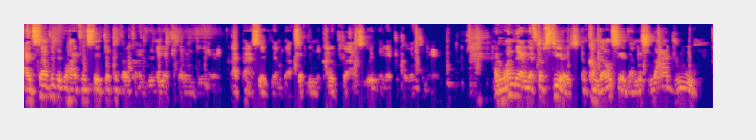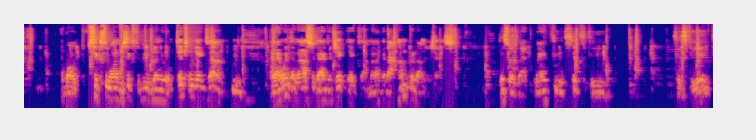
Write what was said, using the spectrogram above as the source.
I started to go Hartford State Technical College doing electrical engineering. I passed the exam accepting the college class doing electrical engineering. And one day I left upstairs and come downstairs in this large room, about 61 60 people in the room, taking the exam. Mm. And I went and asked the guy to take the exam, and I got a 100 on the test. This was like 1960. 68.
